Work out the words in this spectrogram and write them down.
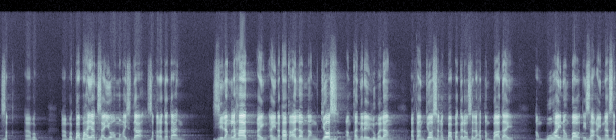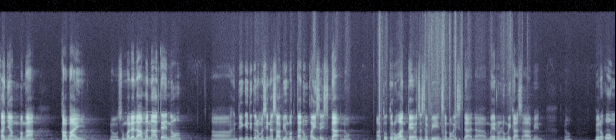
sa, uh, mag, uh, magpapahayag sa iyo ang mga isda sa karagatan. Silang lahat ay, ay nakakaalam na ang Diyos ang kanila'y lumalang at ang Diyos ang nagpapagalaw sa lahat ng bagay. Ang buhay ng bawat isa ay nasa kanyang mga kabay. No? So malalaman natin, no? Uh, hindi, hindi ko naman sinasabi yung magtanong kayo sa isda, no? At uh, tuturuan kayo at sasabihin sa mga isda na mayroong lumika sa amin. No? Pero kung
